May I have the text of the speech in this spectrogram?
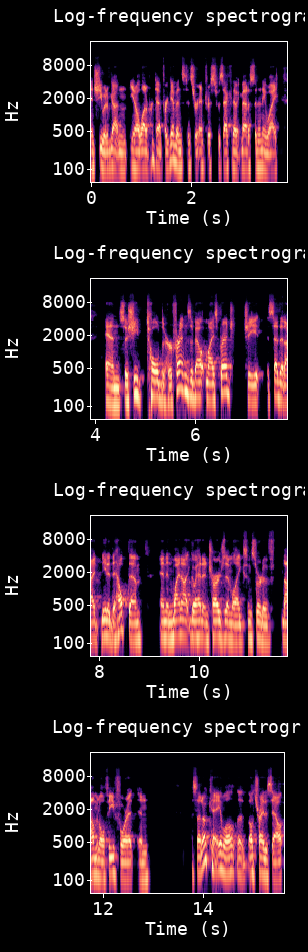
and she would have gotten you know a lot of her debt forgiven since her interest was academic medicine anyway. And so she told her friends about my spreadsheet, said that I needed to help them, and then why not go ahead and charge them like some sort of nominal fee for it? And i said okay well uh, i'll try this out.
